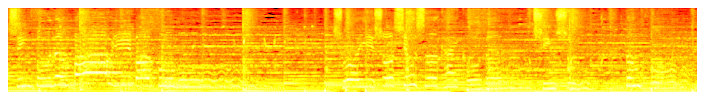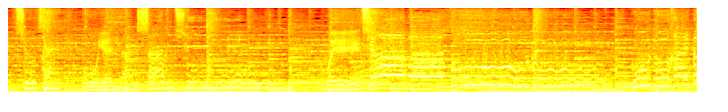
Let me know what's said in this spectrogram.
幸福能抱一抱父母，说一说羞涩开口的情书，灯火就在不远阑珊处，回家吧，孤独，孤独还等。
